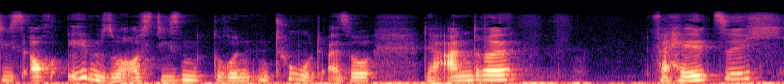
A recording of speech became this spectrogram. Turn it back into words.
dies auch ebenso aus diesen Gründen tut. Also der andere verhält sich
